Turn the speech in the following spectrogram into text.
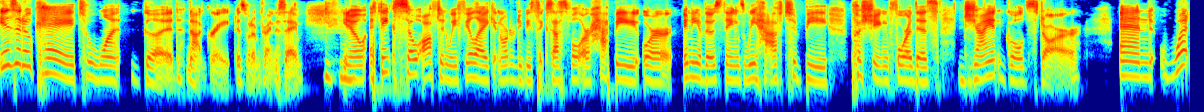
is it okay to want good, not great, is what I'm trying to say. Mm-hmm. You know, I think so often we feel like in order to be successful or happy or any of those things, we have to be pushing for this giant gold star. And what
